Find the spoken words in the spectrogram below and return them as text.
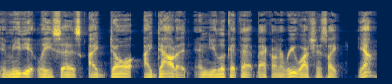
immediately says, I don't, I doubt it. And you look at that back on a rewatch and it's like, yeah,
